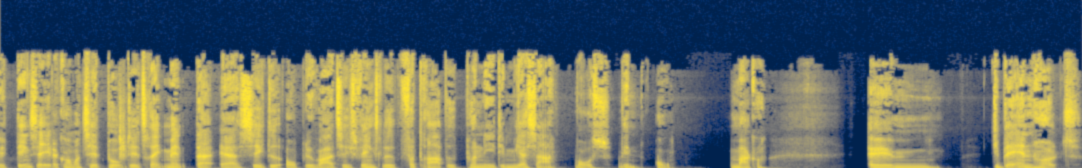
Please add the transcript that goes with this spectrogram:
det er en sag, der kommer tæt på. Det er tre mænd, der er sigtet og blev varetægtsfængslet for drabet på Nedim Yassar, vores ven og makker. Øh, de blev anholdt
